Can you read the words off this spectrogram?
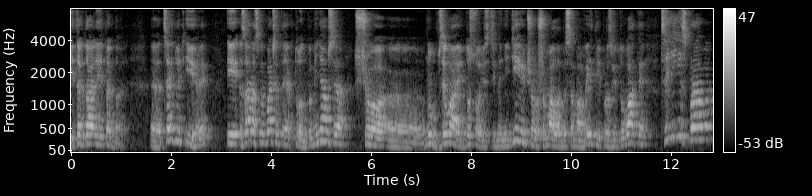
і так далі. І так далі. Е, Це йдуть ігри. І зараз ви бачите, як тон помінявся, що е, ну, взивають до совісті нині діючого, що мала би сама вийти і прозвітувати. Це її справа,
